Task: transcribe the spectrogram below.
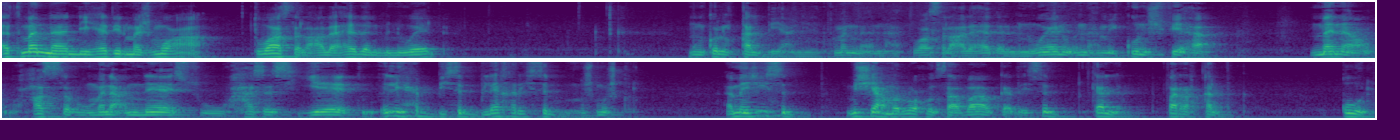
أتمنى أن هذه المجموعة تواصل على هذا المنوال من كل قلب يعني. نتمنى أنها تواصل على هذا المنوال وأنها ما يكونش فيها منع وحصر ومنع الناس وحساسيات اللي يحب يسب الآخر يسب مش مشكل. أما يجي يسب مش يعمل روحه صافا وكذا يسب تكلم فرغ قلبك. قول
